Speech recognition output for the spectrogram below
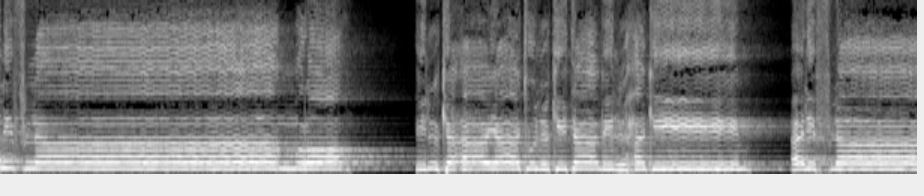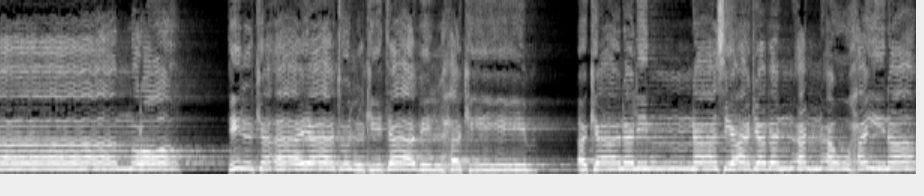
ألف لام را. تلك آيات الكتاب الحكيم. ألف لام را. تلك آيات الكتاب الحكيم. أكان للناس عجبا أن أوحينا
